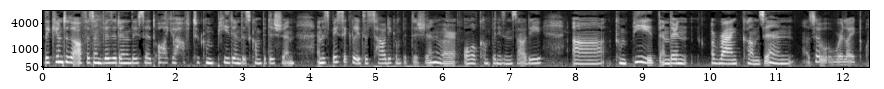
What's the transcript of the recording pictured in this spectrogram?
they came to the office and visited and they said oh you have to compete in this competition. And it's basically it's a saudi competition where all companies in saudi uh, compete and then a rank comes in. So we're like oh,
